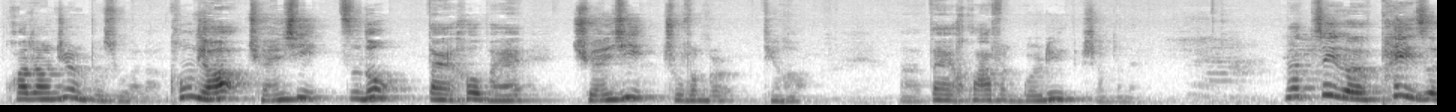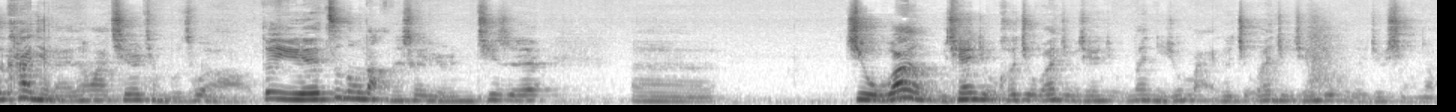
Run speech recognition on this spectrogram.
化妆镜不说了，空调全系自动，带后排全系出风口，挺好啊，带花粉过滤什么的。那这个配置看起来的话，其实挺不错啊。对于自动挡的车型，你其实，呃，九万五千九和九万九千九，那你就买个九万九千九的就行了。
